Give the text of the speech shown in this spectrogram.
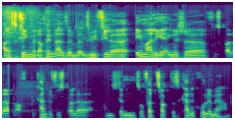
Aber das kriegen wir doch hin. Also, also wie viele ehemalige englische Fußballer, auch bekannte Fußballer, haben sich denn so verzockt, dass sie keine Kohle mehr haben?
